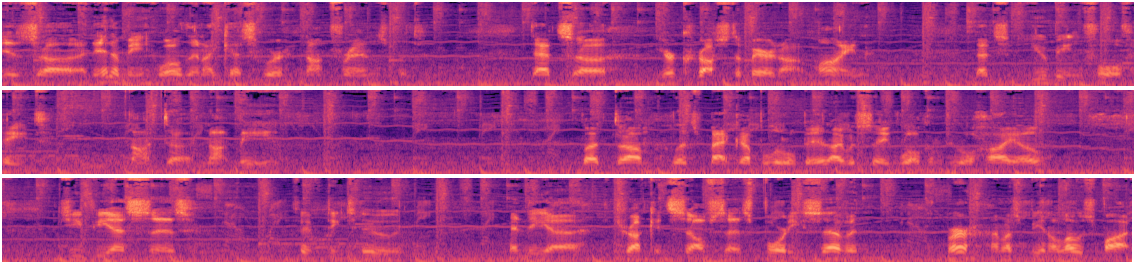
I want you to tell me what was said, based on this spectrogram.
is uh, an enemy, well, then I guess we're not friends, but that's uh, your cross to bear, not mine. That's you being full of hate, not, uh, not me. But um, let's back up a little bit. I was saying, Welcome to Ohio. GPS says 52, and the uh, truck itself says 47. Brr, I must be in a low spot.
